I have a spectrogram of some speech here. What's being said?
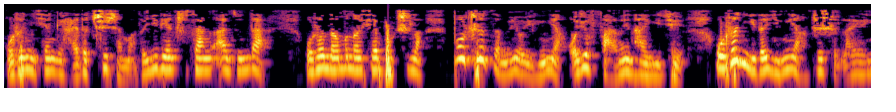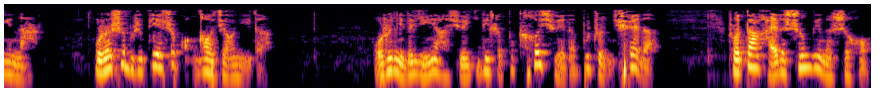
我说你先给孩子吃什么？他一天吃三个鹌鹑蛋。我说能不能先不吃了？不吃怎么有营养？我就反问他一句，我说你的营养知识来源于哪儿？我说是不是电视广告教你的？我说你的营养学一定是不科学的、不准确的。说当孩子生病的时候，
